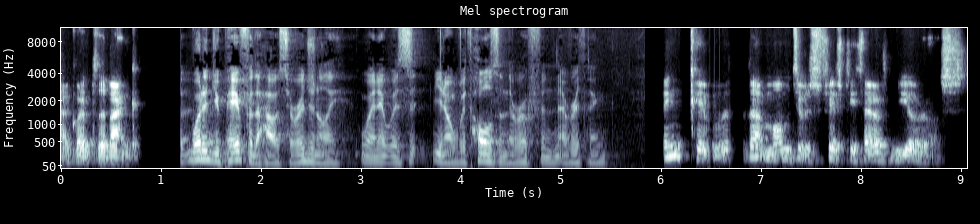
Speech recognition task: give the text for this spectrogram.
I go to the bank. What did you pay for the house originally when it was, you know, with holes in the roof and everything? I think it was, that moment it was 50,000 euros.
